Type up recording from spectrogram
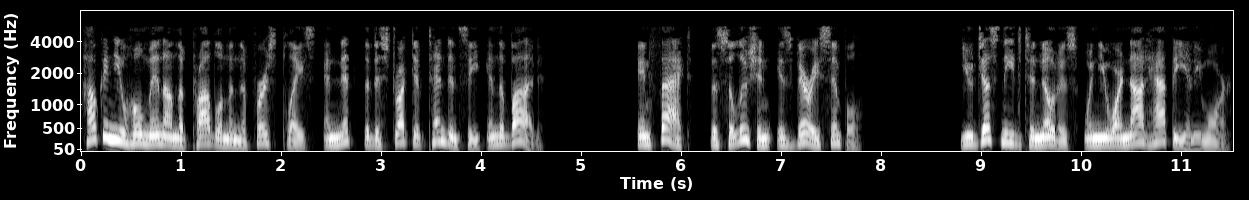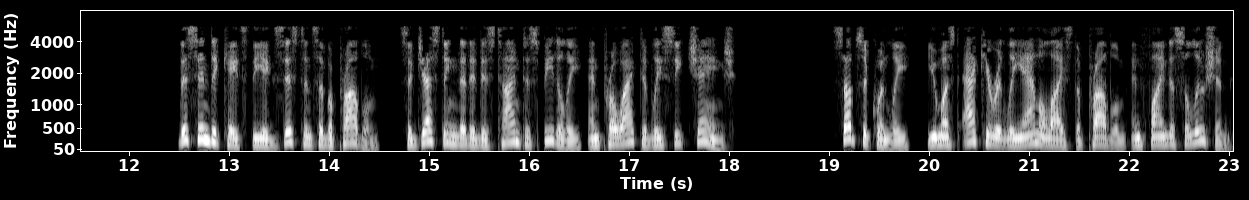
how can you home in on the problem in the first place and nip the destructive tendency in the bud? In fact, the solution is very simple. You just need to notice when you are not happy anymore. This indicates the existence of a problem, suggesting that it is time to speedily and proactively seek change. Subsequently, you must accurately analyze the problem and find a solution.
